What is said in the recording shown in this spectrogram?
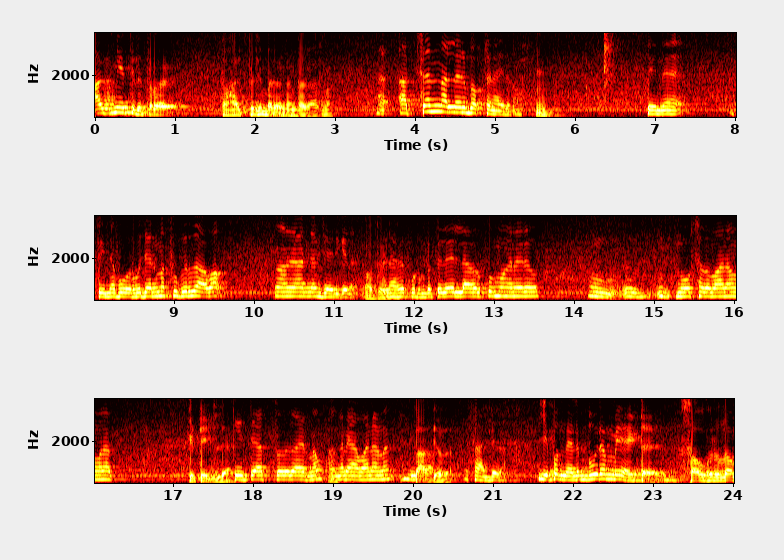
ആത്മീയത്തിൽ ഇത്ര താല്പര്യം വരാൻ എന്താ കാരണം അച്ഛൻ നല്ലൊരു ഭക്തനായിരുന്നു. പിന്നെ പിന്നെ പൂർവജന്മ സുഹൃതാവാം എന്നാണ് ഞാൻ വിചാരിക്കുന്നത്. അല്ലാതെ കുടുംബത്തിലെ എല്ലാവർക്കും അങ്ങനെ ഒരു നൂറ് ശതമാനം അങ്ങനെ കിട്ടിയിട്ടില്ല. കിട്ടാത്തത് കാരണം അങ്ങനെ ആവാനാണ് സാധ്യത. സാധ്യത. ഇപ്പം നിലമ്പൂരമ്മയായിട്ട് സൗഹൃദം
